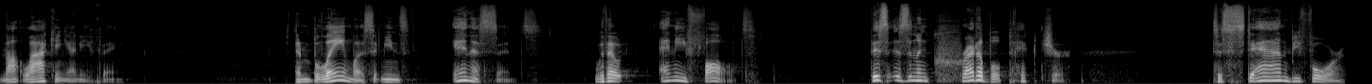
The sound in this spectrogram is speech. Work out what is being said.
not lacking anything. And blameless, it means innocent, without any fault. This is an incredible picture to stand before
